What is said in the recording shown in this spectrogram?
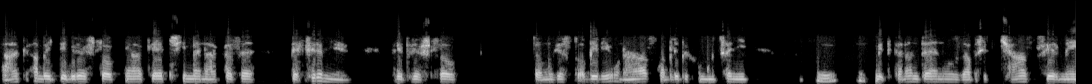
tak, aby kdyby došlo k nějaké přímé nákaze ve firmě, kdyby došlo k tomu, že se to objeví u nás a byli bychom nuceni mít karanténu, zavřít část firmy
